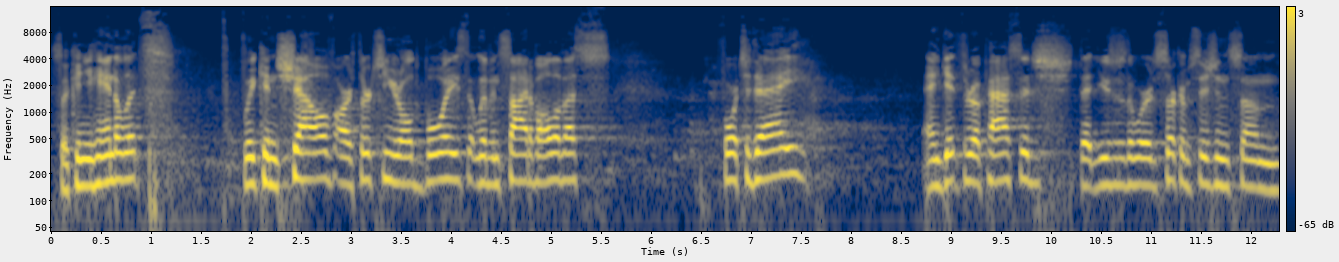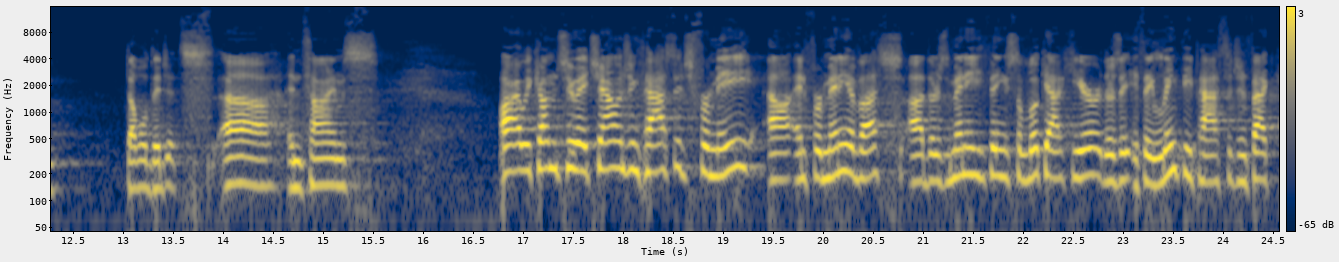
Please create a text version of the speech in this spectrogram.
So, can you handle it? If we can shelve our 13 year old boys that live inside of all of us for today and get through a passage that uses the word circumcision some double digits uh, in times. All right, we come to a challenging passage for me uh, and for many of us. Uh, there's many things to look at here. There's a, it's a lengthy passage. In fact,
